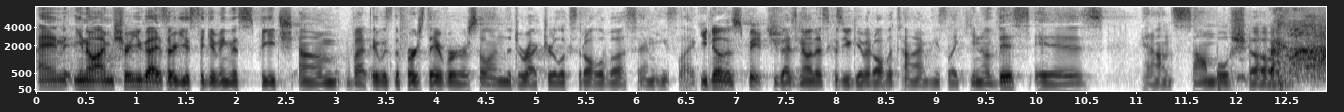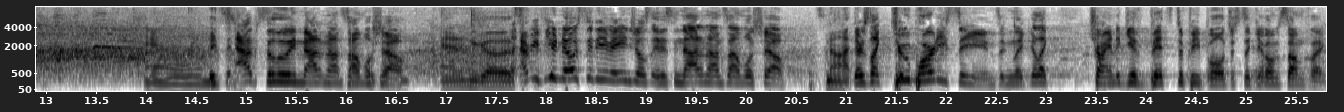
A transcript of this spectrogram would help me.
And, you know, I'm sure you guys are used to giving this speech, um, but it was the first day of rehearsal, and the director looks at all of us and he's like, You know the speech. you guys know this because you give it all the time. He's like, you know, this is an ensemble show. and, It's absolutely not an ensemble show. And he goes, I mean, if you know City of Angels, it is not an ensemble show. it's not. There's like two party scenes, and like you're like trying to give bits to people just to give them something.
